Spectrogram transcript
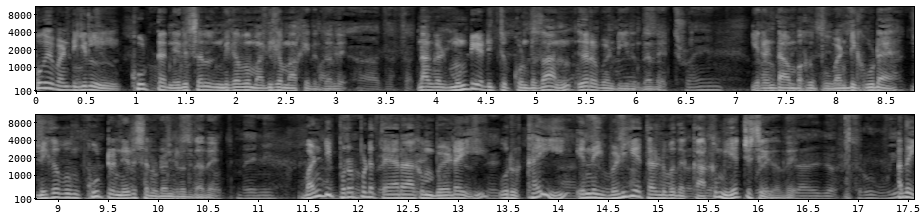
புகைவண்டியில் கூட்ட நெரிசல் மிகவும் அதிகமாக இருந்தது. நாங்கள் முண்டியடித்துக் கொண்டுதான் ஏற வேண்டியிருந்தது. இரண்டாம் வகுப்பு வண்டி கூட மிகவும் கூட்ட நெரிசலுடன் இருந்தது. வண்டி புறப்பட தயாராகும் வேளை ஒரு கை என்னை வெளியே தள்ளுவதற்காக முயற்சி செய்தது. அதை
